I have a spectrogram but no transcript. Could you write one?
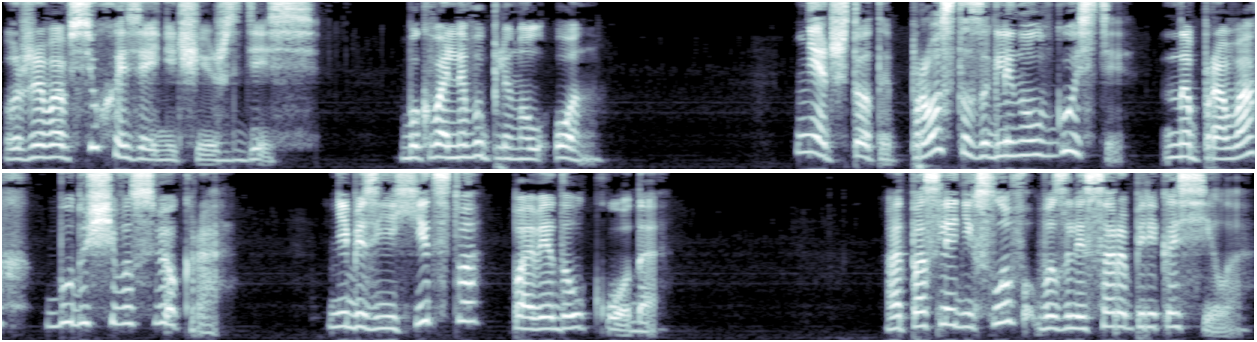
уже вовсю хозяйничаешь здесь?» Буквально выплюнул он. «Нет, что ты, просто заглянул в гости, на правах будущего свекра». Не без ехидства поведал Кода. От последних слов возле Сара перекосило.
